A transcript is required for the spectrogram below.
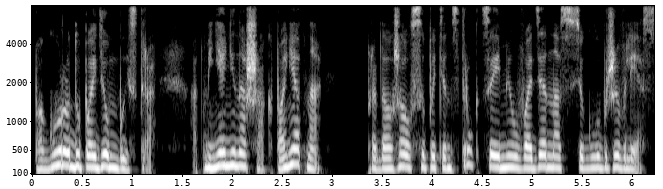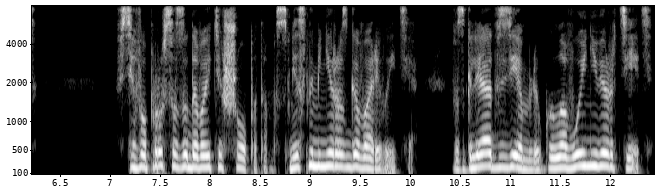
«По городу пойдем быстро. От меня ни на шаг, понятно?» Продолжал сыпать инструкциями, уводя нас все глубже в лес. Все вопросы задавайте шепотом, с местными не разговаривайте. Взгляд в землю, головой не вертеть.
